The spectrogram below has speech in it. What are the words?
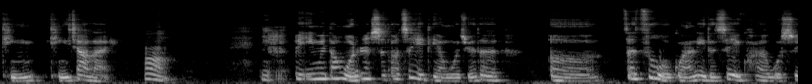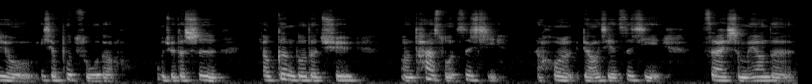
停停下来。嗯，对，因为当我认识到这一点，我觉得，呃。在自我管理的这一块，我是有一些不足的。我觉得是要更多的去嗯探索自己，然后了解自己在什么样的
